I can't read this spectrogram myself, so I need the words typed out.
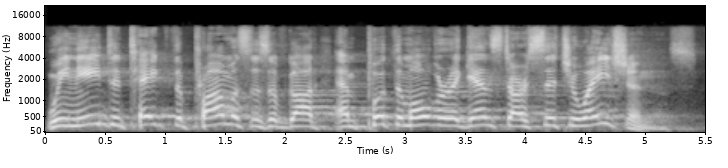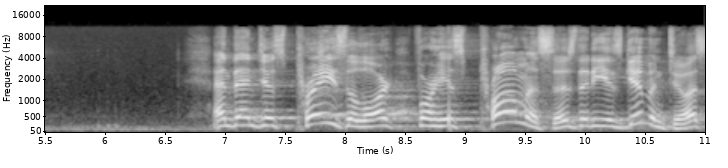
We need to take the promises of God and put them over against our situations and then just praise the Lord for his promises that he has given to us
